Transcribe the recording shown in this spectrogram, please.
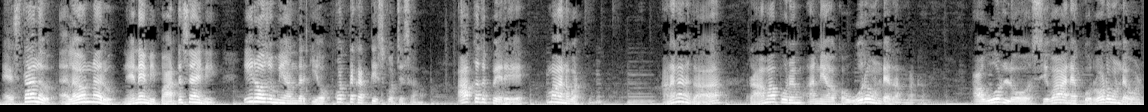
నేస్తాలు ఎలా ఉన్నారు? నేనే మీ పార్థసాయిని. ఈరోజు మీ అందరికీ ఒక కొత్త కథ తీసుకొచ్చేసాను ఆ కథ పేరే మానవత్వం. అనగనగా రామాపురం అనే ఒక ఊరు ఉండేదన్నమాట. ఆ ఊర్లో శివ అనే కుర్రోడు ఉండేవాడు.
